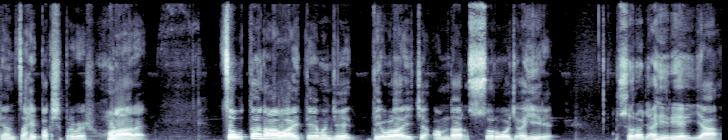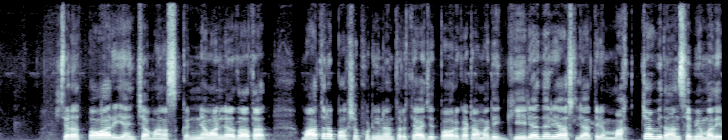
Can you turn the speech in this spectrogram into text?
त्यांचाही पक्षप्रवेश होणार आहे. चौथं नाव आहे ते म्हणजे देवळाईचे आमदार सरोज अहिरे. सरोज अहिरे या शरद पवार यांच्या मानस कन्या मानल्या जातात. मात्र पक्षफुटीनंतर त्या अजित पवार गटामध्ये गेल्या जरी असल्या तरी मागच्या विधानसभेमध्ये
